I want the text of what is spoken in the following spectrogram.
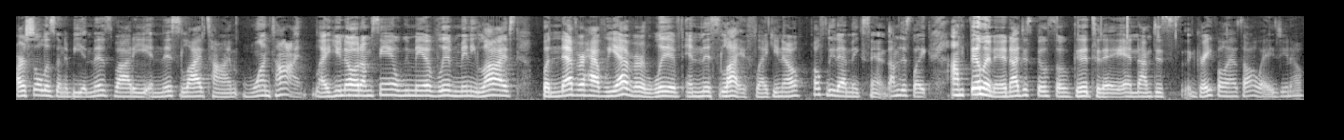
our soul is going to be in this body in this lifetime one time. Like you know what I'm saying? We may have lived many lives, but never have we ever lived in this life. Like, you know, hopefully that makes sense. I'm just like, I'm feeling it. I just feel so good today. And I'm just grateful as always, you know.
